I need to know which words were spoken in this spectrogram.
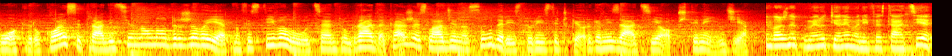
u okviru koje se tradicionalno održava i etnofestival u centru grada, kaže Slađana Sudar iz turističke organizacije opštine Indija. Važno je pomenuti one manifestacije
